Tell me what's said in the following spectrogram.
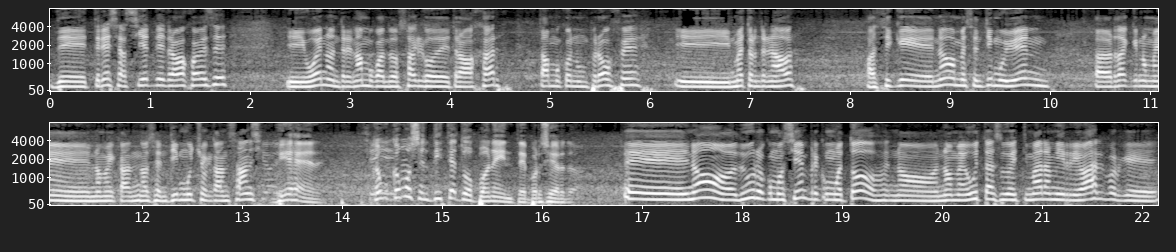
de 13 a 7 trabajo a veces. Y bueno, entrenamos cuando salgo de trabajar. Estamos con un profe y nuestro entrenador. Así que no, me sentí muy bien. La verdad que no me, no me no sentí mucho el cansancio. Bien. ¿Cómo, cómo sentiste a tu oponente, por cierto? Eh, no, duro como siempre, como todos. No, no me gusta subestimar a mi rival porque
